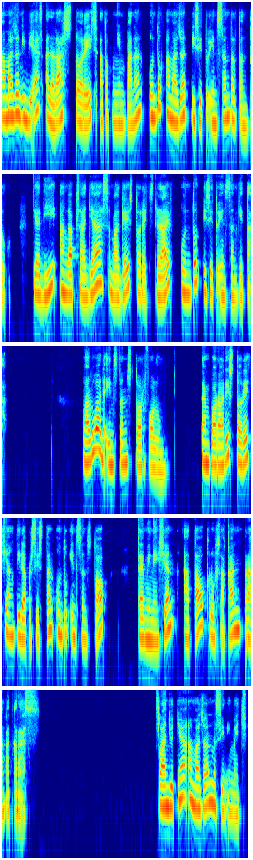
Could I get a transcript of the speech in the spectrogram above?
Amazon EBS adalah storage atau penyimpanan untuk Amazon EC2 Instant tertentu. Jadi, anggap saja sebagai storage drive untuk EC2 Instant kita. Lalu ada Instant Store Volume. Temporary storage yang tidak persisten untuk instant stop termination, atau kerusakan perangkat keras. Selanjutnya, Amazon Machine Image.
